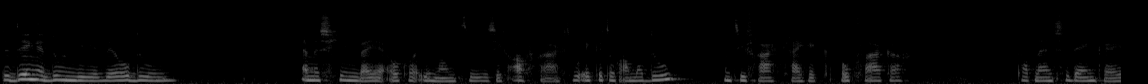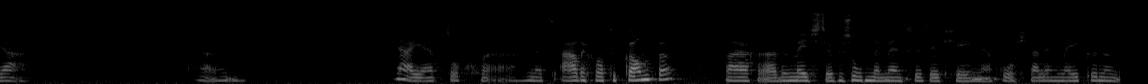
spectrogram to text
de dingen doen die je wil doen. En misschien ben je ook wel iemand die zich afvraagt hoe ik het toch allemaal doe. Want die vraag krijg ik ook vaker. Dat mensen denken, ja, um, ja, je hebt toch uh, met aardig wat te kampen. Waar uh, de meeste gezonde mensen zich geen voorstelling mee kunnen,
